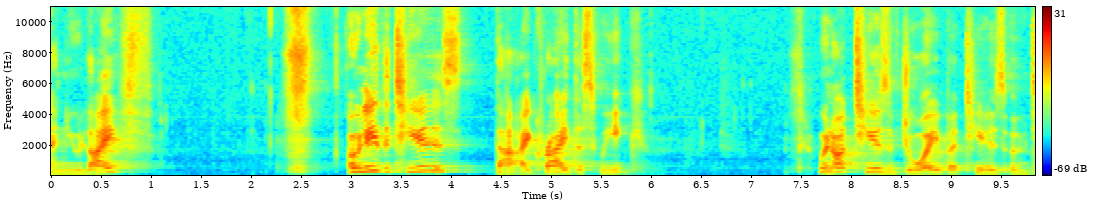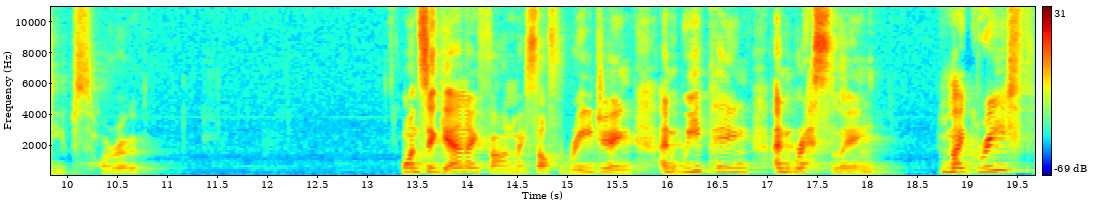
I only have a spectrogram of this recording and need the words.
and new life. Only the tears that I cried this week were not tears of joy, but tears of deep sorrow. Once again, I found myself raging and weeping and wrestling. My grief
